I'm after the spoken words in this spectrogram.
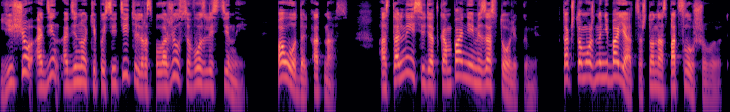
Еще один одинокий посетитель расположился возле стены, поодаль от нас. Остальные сидят компаниями за столиками, так что можно не бояться, что нас подслушивают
